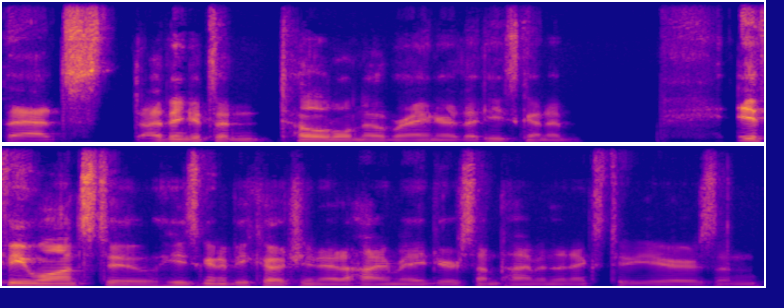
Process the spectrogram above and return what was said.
that's I think it's a total no brainer that he's going to if he wants to, he's going to be coaching at a high major sometime in the next two years. And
